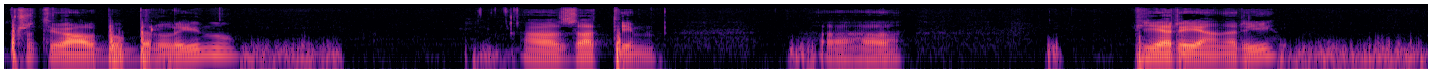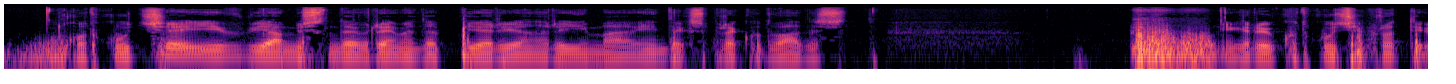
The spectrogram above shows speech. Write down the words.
protiv Alba u Berlinu. A, zatim a, Pierre Henry kod kuće i ja mislim da je vreme da Pierre Henry ima indeks preko 20. Igraju kod kuće protiv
